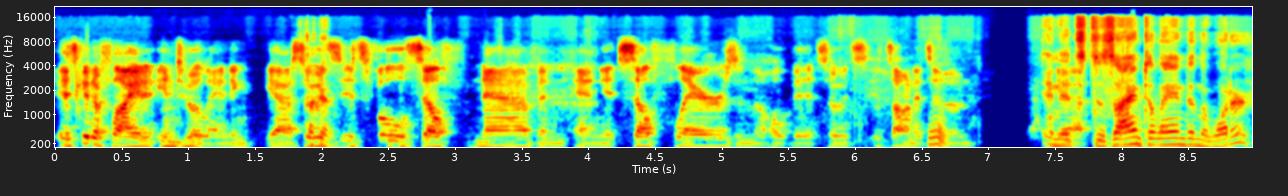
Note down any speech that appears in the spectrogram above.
It's going to fly into a landing. Yeah, so Okay. it's it's full self nav and and it self flares and the whole bit. So it's it's on its Hmm. own. And Yeah. it's designed to land in the water.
